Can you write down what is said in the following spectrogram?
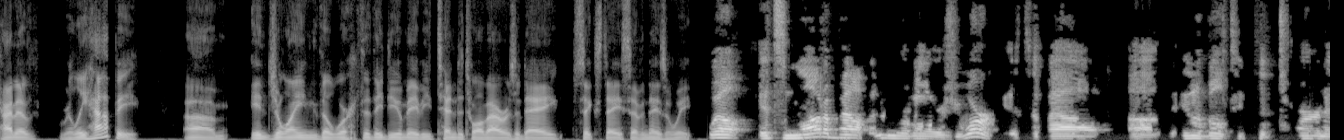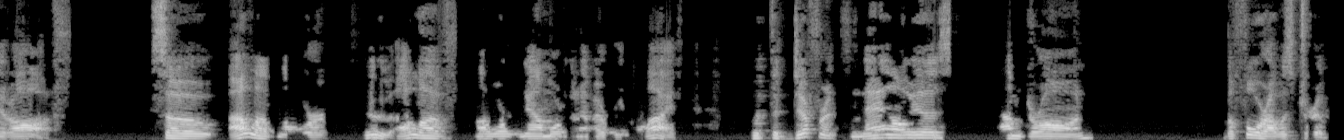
kind of really happy, um, enjoying the work that they do, maybe 10 to 12 hours a day, six days, seven days a week? Well, it's not about the number of hours you work, it's about uh, the inability to turn it off. So I love my work too. I love my work now more than I've ever in my life. But the difference now is I'm drawn. Before I was driven.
